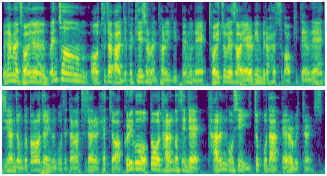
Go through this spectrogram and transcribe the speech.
왜냐면 저희는 맨 처음 어, 투자가 이제 베케이션 렌탈이기 때문에 저희 쪽에서 에어비앤비를 할 수가 없기 때문에 2시간 정도 떨어져 있는 곳에다가 투자를 했죠. 그리고 또 다른 것은 이제 다른 곳이 이쪽보다 better returns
